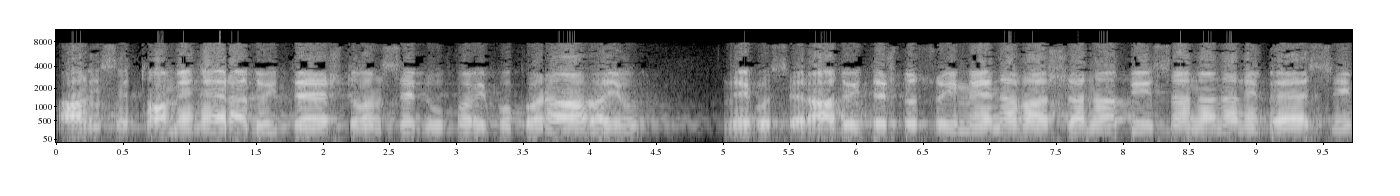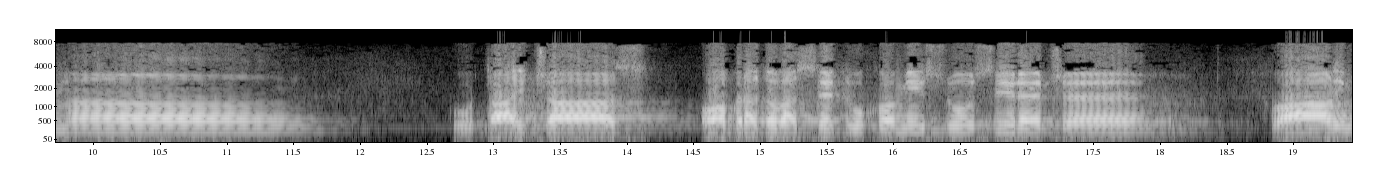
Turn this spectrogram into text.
Ali se tome ne radujte što vam se duhovi pokoravaju, nego se radujte što su imena vaša napisana na nebesima. U taj čas obradova se duhom Isus i reče, Hvalim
